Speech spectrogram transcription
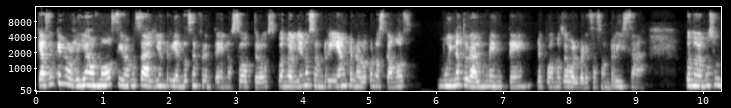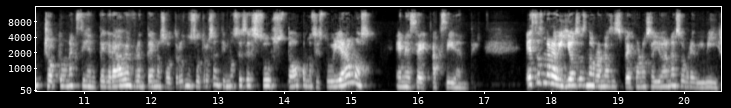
que hacen que nos riamos si vemos a alguien riéndose enfrente de nosotros, cuando alguien nos sonríe, aunque no lo conozcamos muy naturalmente, le podemos devolver esa sonrisa. Cuando vemos un choque, un accidente grave enfrente de nosotros, nosotros sentimos ese susto como si estuviéramos en ese accidente. Estas maravillosas neuronas espejo nos ayudan a sobrevivir,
